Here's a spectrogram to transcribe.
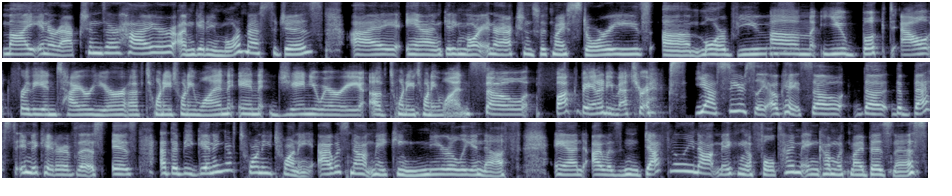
my interactions are higher. I'm getting more messages. I am getting more interactions with my stories, um, more views. Um, you booked out for the entire year of 2021 in January of 2021. So fuck vanity metrics. Yeah, seriously. Okay, so the the best indicator of this is at the beginning of 2020, I was not making nearly enough, and I was definitely not making a full time income with my business.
